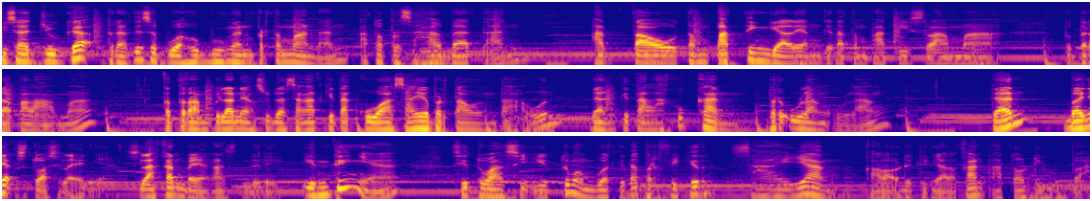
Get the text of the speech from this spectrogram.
bisa juga berarti sebuah hubungan pertemanan atau persahabatan atau tempat tinggal yang kita tempati selama beberapa lama, keterampilan yang sudah sangat kita kuasai bertahun-tahun dan kita lakukan berulang-ulang dan banyak situasi lainnya. Silahkan bayangkan sendiri. Intinya, situasi itu membuat kita berpikir sayang kalau ditinggalkan atau diubah.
